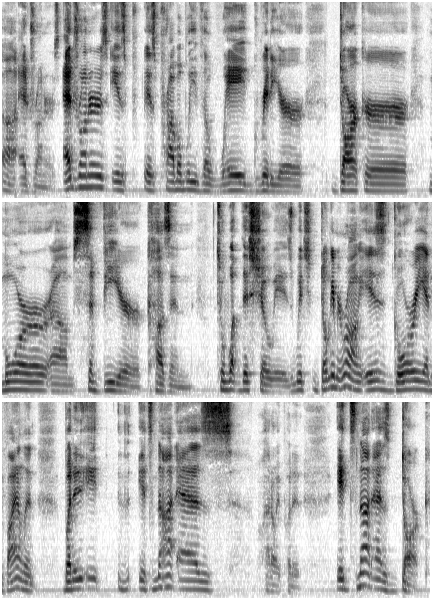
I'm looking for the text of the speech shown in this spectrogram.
uh, Edgerunners. Edge Runners is is probably the way grittier, darker, more um, severe cousin to what this show is. Which, don't get me wrong, is gory and violent, but it, it it's not as how do I put it? It's not as dark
